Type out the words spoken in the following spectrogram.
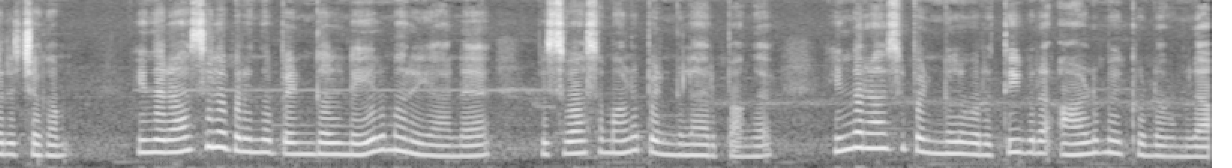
விருச்சகம். இந்த ராசியில் பிறந்த பெண்கள் நேர்மறையான விசுவாசமான பெண்களாக இருப்பாங்க. இந்த ராசி பெண்கள் ஒரு தீவிர ஆளுமை கொண்டவங்களா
